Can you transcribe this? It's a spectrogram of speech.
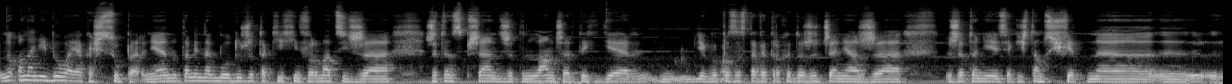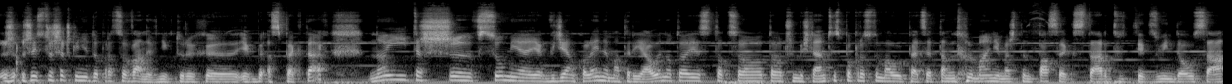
no ona nie była jakaś super, nie? No tam jednak było dużo takich informacji, że, że ten sprzęt, że ten launcher tych gier mm, jakby pozostawia trochę do życzenia, że, że to nie jest jakieś tam świetne, y, że, że jest troszeczkę niedopracowany w niektórych y, jakby aspektach. No i też y, w sumie, jak widziałem kolejne materiały, no to jest to, co, to o czym myślałem, to jest po prostu mały PC, tam normalnie masz ten pasek start jak z Windowsa,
